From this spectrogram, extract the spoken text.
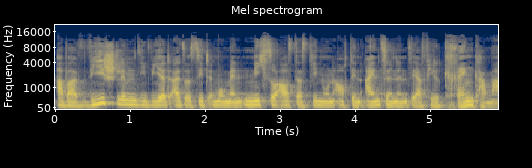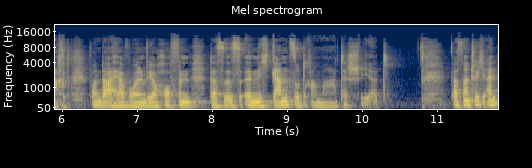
Aber wie schlimm die wird, also es sieht im Moment nicht so aus, dass die nun auch den Einzelnen sehr viel kränker macht. Von daher wollen wir hoffen, dass es äh, nicht ganz so dramatisch wird. Was natürlich ein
